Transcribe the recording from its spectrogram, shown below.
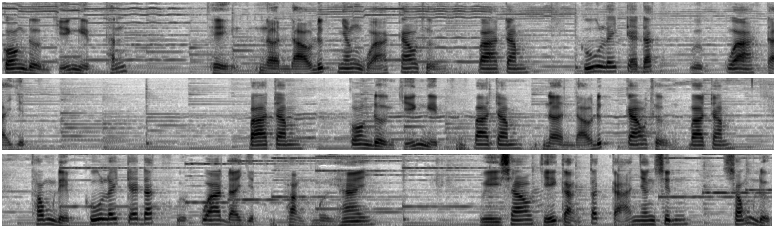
Con đường chuyển nghiệp thánh thiện, nền đạo đức nhân quả cao thượng 300, cứu lấy trái đất vượt qua đại dịch. 300, con đường chuyển nghiệp 300, nền đạo đức cao thượng 300. Thông điệp cứu lấy trái đất vượt qua đại dịch phần 12. Vì sao chỉ cần tất cả nhân sinh sống được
